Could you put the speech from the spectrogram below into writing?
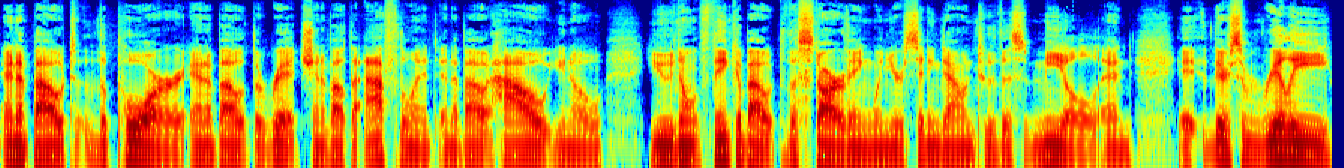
and about the poor and about the rich and about the affluent and about how, you know, you don't think about the starving when you're sitting down to this meal. And it, there's some really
